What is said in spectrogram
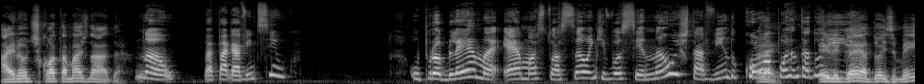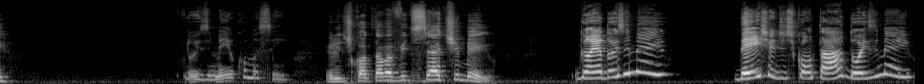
Aí não desconta mais nada. Não, vai pagar 25. O problema é uma situação em que você não está vindo com Peraí, aposentadoria. Ele ganha 2,5? 2,5? Como assim? Ele descontava 27,5. Ganha 2,5. Deixa de descontar 2,5.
